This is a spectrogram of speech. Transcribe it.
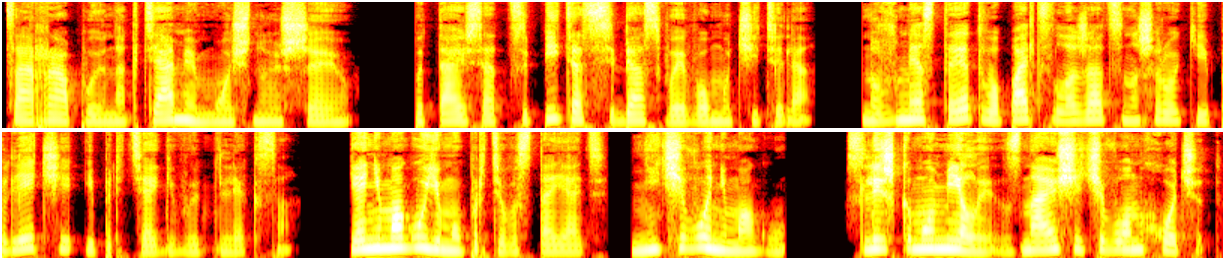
Царапаю ногтями мощную шею. Пытаюсь отцепить от себя своего мучителя. Но вместо этого пальцы ложатся на широкие плечи и притягивают Лекса. Я не могу ему противостоять. Ничего не могу. Слишком умелый, знающий, чего он хочет.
